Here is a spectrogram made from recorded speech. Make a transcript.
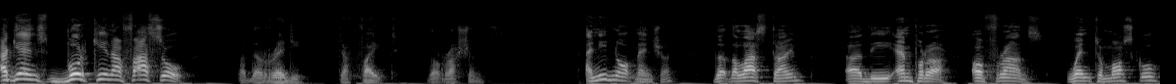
against Burkina Faso, but they're ready to fight the Russians. I need not mention that the last time uh, the Emperor of France went to Moscow,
